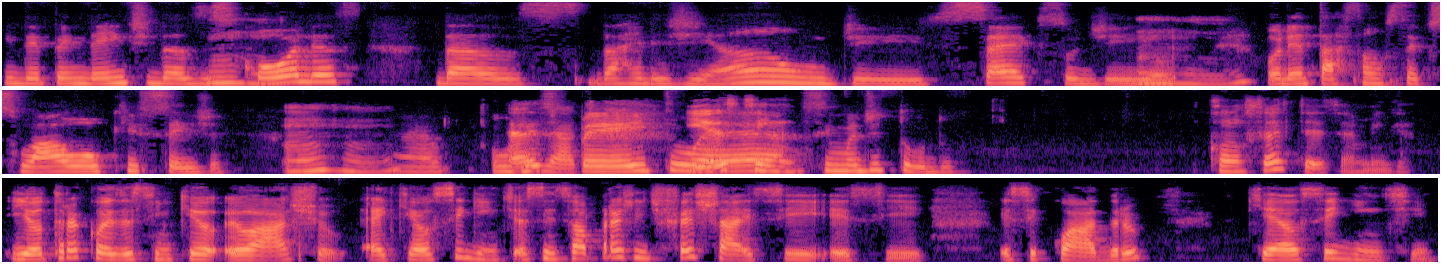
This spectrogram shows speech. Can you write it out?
independente das uhum. escolhas, das, da religião, de sexo, de uhum. orientação sexual ou o que seja. Uhum. É, o Exato. respeito e, é assim, acima de tudo. Com certeza, amiga. E outra coisa, assim, que eu, eu acho é que é o seguinte, assim, só pra gente fechar esse, esse, esse quadro, que é o seguinte,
